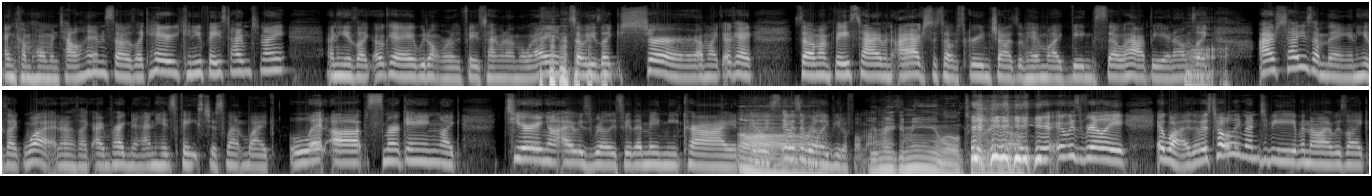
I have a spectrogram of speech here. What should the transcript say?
and come home and tell him. So I was like, hey, can you FaceTime tonight? And he's like, okay, we don't really FaceTime when I'm away. And so he's like, sure. I'm like, okay. So I'm on FaceTime and I actually still have screenshots of him like being so happy. And I was like, I have to tell you something. And he's like, what? And I was like, I'm pregnant. And his face just went like lit up, smirking, like tearing. I was really sweet. That made me cry. And it was, it was a really beautiful moment You're making me a little teary it was really it was it was totally meant to be even though i was like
